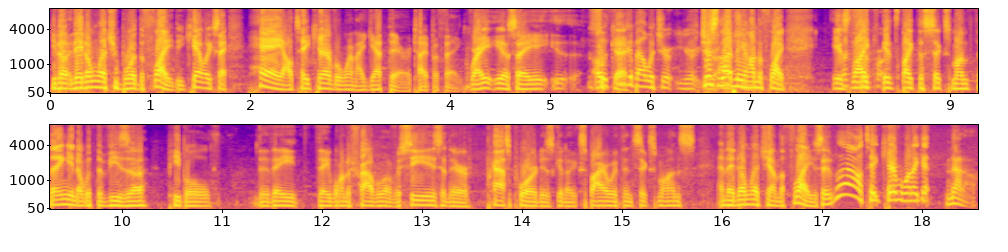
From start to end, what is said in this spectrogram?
you know they don't let you board the flight. You can't like say, "Hey, I'll take care of it when I get there," type of thing, right? You know, say, uh, So okay. think about what your your just your let me on the flight. It's Let's like for- it's like the six month thing, you know, with the visa. People they- they they want to travel overseas and their passport is going to expire within six months, and they don't let you on the flight. You say, "Well, I'll take care of it when I get." No, no,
